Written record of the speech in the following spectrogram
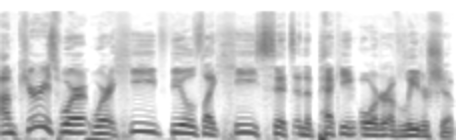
I'm curious where where he feels like he sits in the pecking order of leadership.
